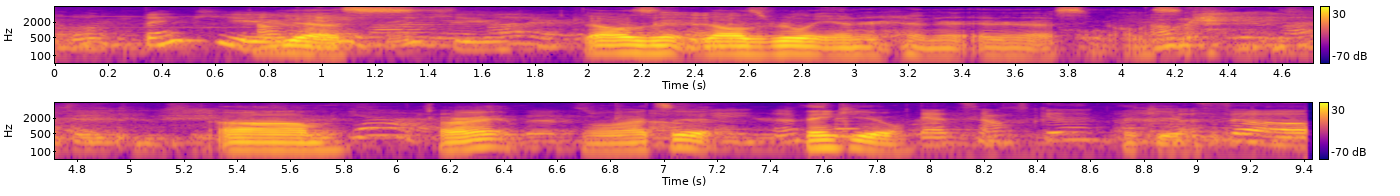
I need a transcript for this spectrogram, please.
Hey, well, thank you. Yes. Thank you. That was that was really inter- inter- interesting, honestly. Okay. Um, all right. Well, that's it. Thank you. That sounds good. Thank you. So.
